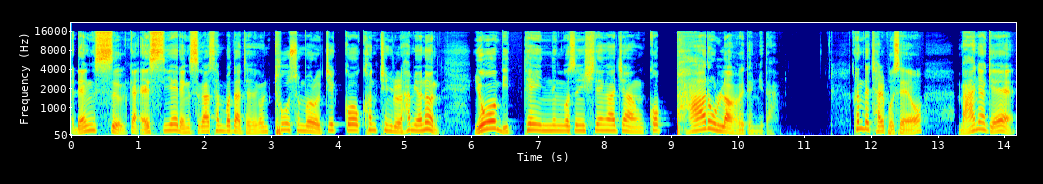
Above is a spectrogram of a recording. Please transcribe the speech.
length 그러니까 s의 length가 3보다 작으면 to small을 찍고 continue를 하면은 요 밑에 있는 것은 실행하지 않고 바로 올라가게 됩니다. 그런데 잘 보세요. 만약에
